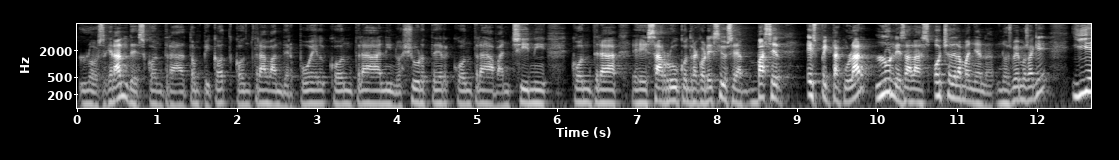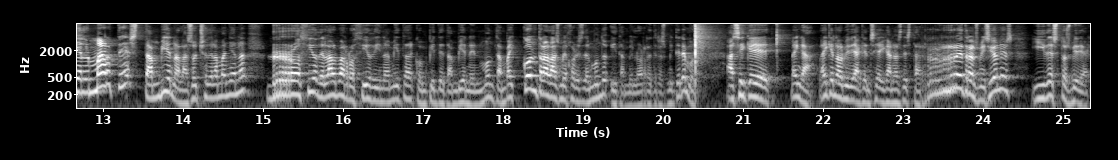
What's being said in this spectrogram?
los grandes, contra Tom Picot, contra Van der Poel, contra Nino Schurter, contra Banchini, contra eh, Sarru, contra Corexi, o sea, va a ser espectacular. Lunes a las 8 de la mañana nos vemos aquí. Y el martes, también a las 8 de la mañana, Rocío del Alba, Rocío Dinamita, compite también en mountain bike contra las mejores del mundo y también lo retransmitiremos. Así que, venga, like en el vídeo a quien si hay ganas de estas retransmisiones y de estos vídeos.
